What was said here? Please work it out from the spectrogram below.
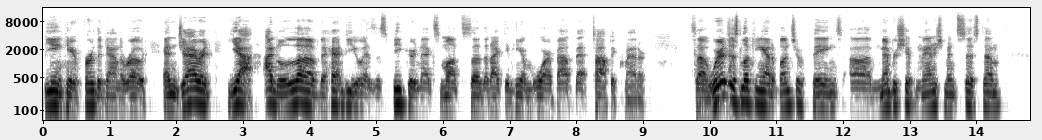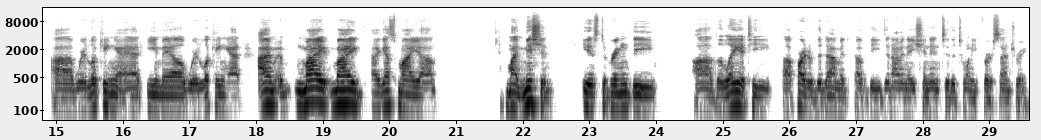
being here further down the road. And Jared, yeah, I'd love to have you as a speaker next month so that I can hear more about that topic matter. So we're just looking at a bunch of things, uh, membership management system. Uh, we're looking at email. We're looking at I'm my my I guess my uh, my mission is to bring the uh, the laity uh, part of the of the denomination into the 21st century.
